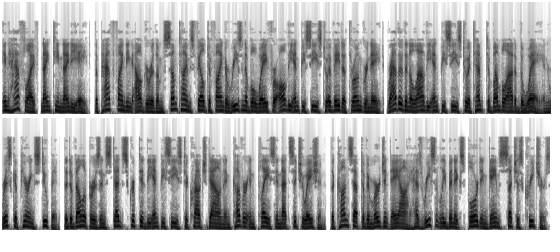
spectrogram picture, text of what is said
In Half-Life 1998, the pathfinding algorithm sometimes failed to find a reasonable way for all the NPCs to evade a thrown grenade, rather than allow the NPCs to attempt to bumble out of the way and risk appearing stupid. The developers instead scripted the NPCs to crouch down and cover in place in that situation. The concept of emergent AI has recently been explored in games such as Creatures,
